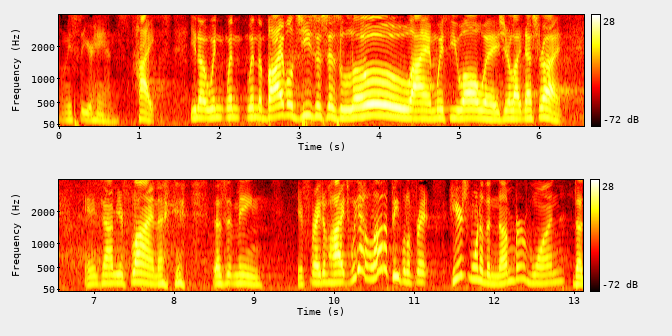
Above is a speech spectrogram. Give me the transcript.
Let me see your hands. Heights. You know, when, when, when the Bible, Jesus says, Lo, I am with you always, you're like, that's right. Anytime you're flying, that doesn't mean you're afraid of heights. We got a lot of people afraid. Here's one of the number one, the,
